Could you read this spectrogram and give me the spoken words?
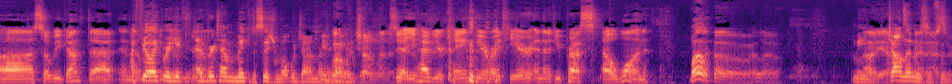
Uh, so we got that, and I feel we like we're getting through- every time we make a decision. What would John Lennon What do? would John Lennon So yeah, do? you have your cane here, right here, and then if you press L1, Whoa! Oh, hello. I mean, Oh, yeah, John that's Lennon was some,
